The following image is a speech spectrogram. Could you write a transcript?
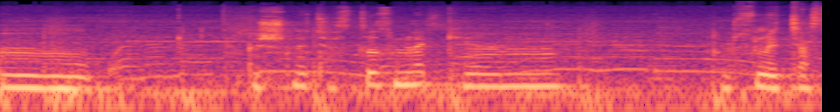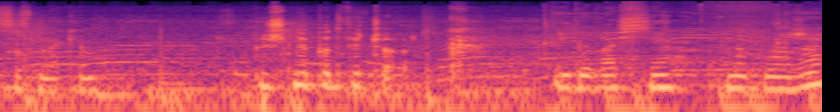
Mm, pyszne ciasto z mlekiem. W sumie ciasto z mlekiem. Pyszny podwieczorek. Idę właśnie na plażę.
